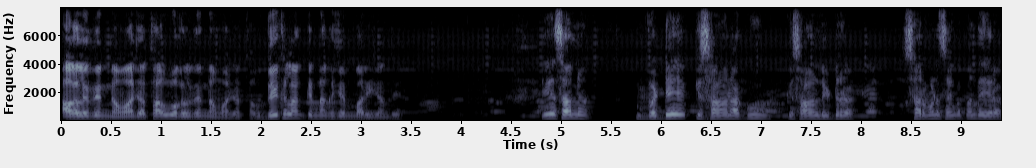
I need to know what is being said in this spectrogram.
ਅਗਲੇ ਦਿਨ ਨਵਾਂ ਜਥਾ ਆਊ ਅਗਲੇ ਦਿਨ ਨਵਾਂ ਜਥਾ ਆਊ। ਦੇਖ ਲਾਂ ਕਿੰਨਾ ਕੁ ਚਿਰ ਮਾਰੀ ਜਾਂਦੇ ਆ। ਇਹ ਸਨ ਵੱਡੇ ਕਿਸਾਨ ਆਗੂ ਕਿਸਾਨ ਲੀਡਰ ਸਰਵਣ ਸਿੰਘ ਪੰਧੇਰ,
